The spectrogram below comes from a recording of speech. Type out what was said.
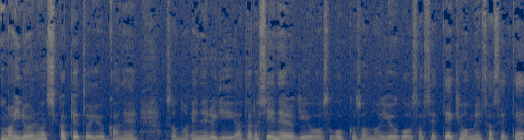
まあ、いろいろな仕掛けというかねそのエネルギー新しいエネルギーをすごくその融合させて共鳴させて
